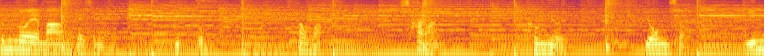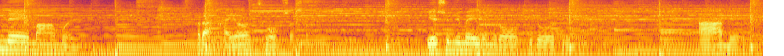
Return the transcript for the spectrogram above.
분노의 마음 대신에 기쁨, 평화, 사랑, 긍휼, 용서, 인내의 마음을 허락하여 주옵소서. 예수님의 이름으로 기도드립니다. 아멘.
